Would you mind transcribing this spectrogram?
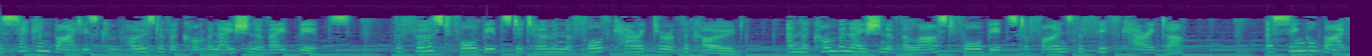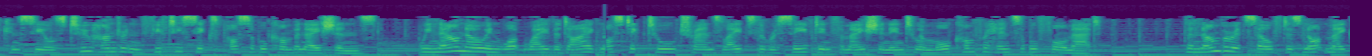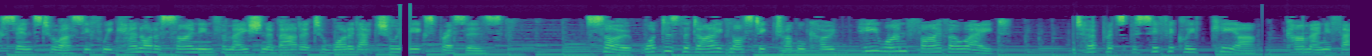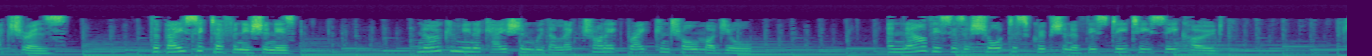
The second byte is composed of a combination of 8 bits. The first 4 bits determine the fourth character of the code. And the combination of the last 4 bits defines the fifth character. A single byte conceals 256 possible combinations. We now know in what way the diagnostic tool translates the received information into a more comprehensible format. The number itself does not make sense to us if we cannot assign information about it to what it actually expresses. So, what does the diagnostic trouble code P1508 interpret specifically Kia car manufacturers? The basic definition is no communication with electronic brake control module. And now this is a short description of this DTC code.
